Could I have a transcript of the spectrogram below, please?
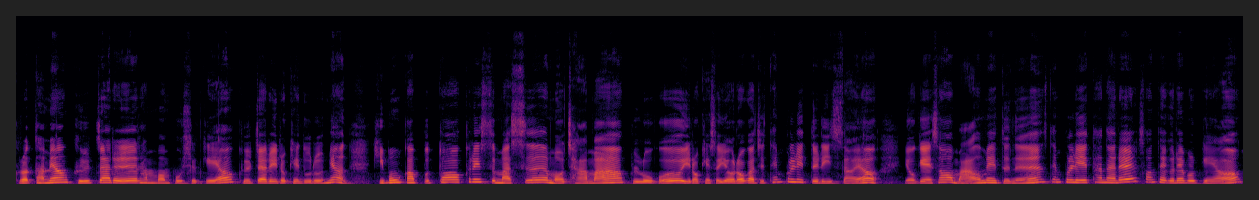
그렇다면 글자를 한번 보실게요. 글자를 이렇게 누르면 기본값부터 크리스마스, 뭐 자막, 블로그 이렇게 해서 여러 가지 템플릿들이 있어요. 여기에서 마음에 드는 템플릿 하나를 선택을 해 볼게요.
